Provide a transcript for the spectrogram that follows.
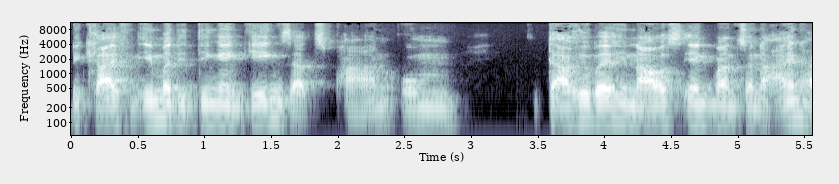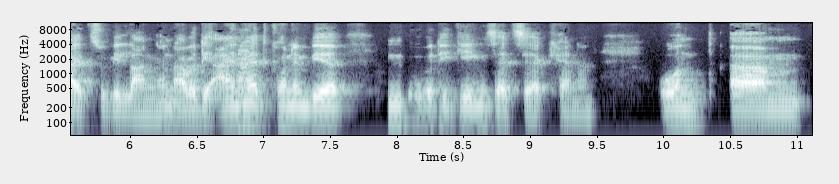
begreifen immer die Dinge in Gegensatzpaaren, um darüber hinaus irgendwann zu einer Einheit zu gelangen. Aber die Einheit können wir nur über die Gegensätze erkennen. Und ähm,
